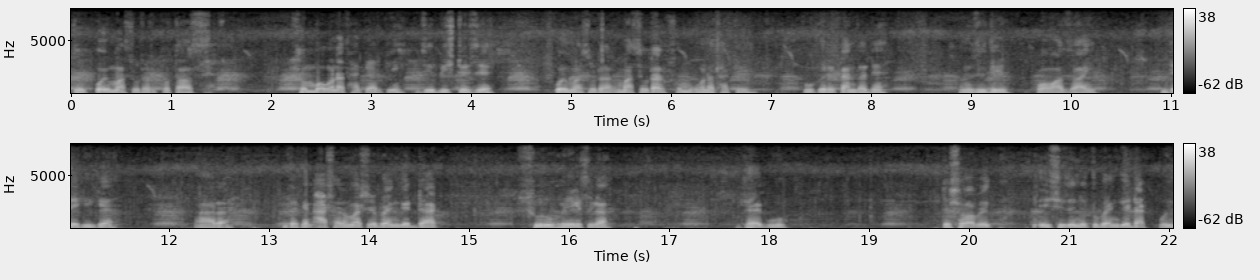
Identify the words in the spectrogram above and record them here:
তো কই মাছ ওঠার কথা আছে? সম্ভাবনা থাকে আর কি, যে বৃষ্টি হয়েছে, কই মাছ ওঠার মাছ ওঠার সম্ভাবনা থাকে পুকুরে কান্দা দিয়ে মানে যদি পাওয়া যায়, দেখি কে আর দেখেন, আষাঢ় মাসে ব্যাঙ্গের ডাক শুরু হয়ে গেছে গা ঘ্যাগু তো স্বাভাবিক এই সিজনে তো ব্যাঙ্কে ডাকবই।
